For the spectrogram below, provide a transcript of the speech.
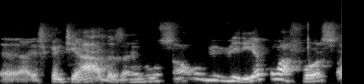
é, escanteadas, a revolução viria com uma força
